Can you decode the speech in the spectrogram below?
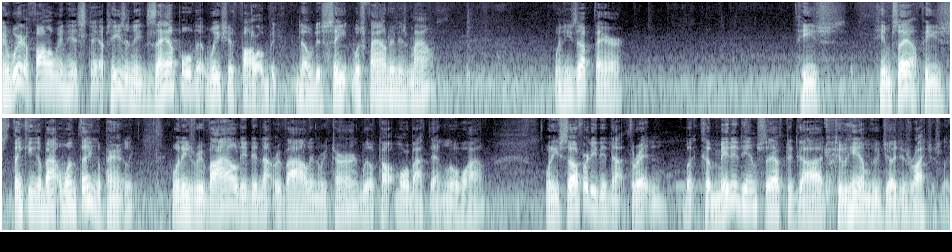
And we're to follow in his steps. He's an example that we should follow. But no deceit was found in his mouth. When he's up there, he's himself. He's thinking about one thing, apparently. When he's reviled, he did not revile in return. We'll talk more about that in a little while. When he suffered, he did not threaten, but committed himself to God, to him who judges righteously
